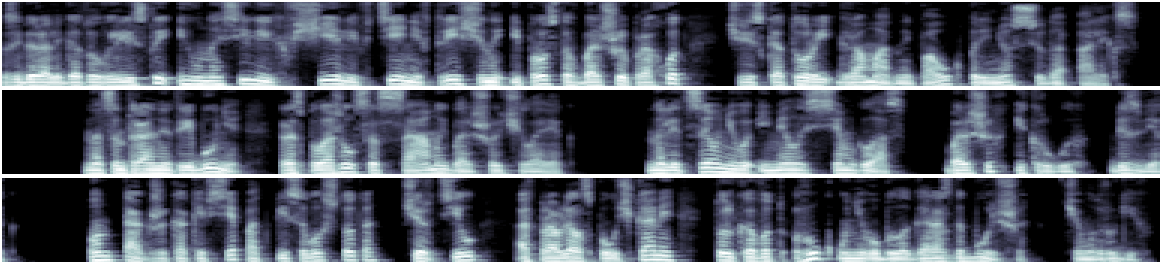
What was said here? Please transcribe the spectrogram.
забирали готовые листы и уносили их в щели, в тени, в трещины и просто в большой проход, через который громадный паук принес сюда Алекс. На центральной трибуне расположился самый большой человек. На лице у него имелось семь глаз, больших и круглых, без век. Он так же, как и все, подписывал что-то, чертил, отправлял с паучками, только вот рук у него было гораздо больше, чем у других.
